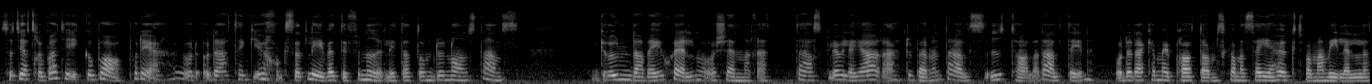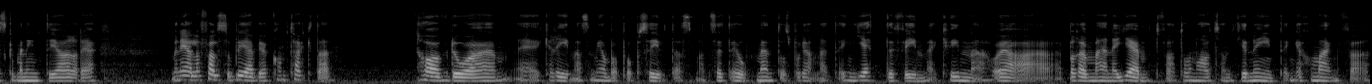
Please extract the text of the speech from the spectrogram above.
Så att jag tror bara att jag gick och bar på det. Och, och där tänker jag också att livet är förnyligt. Att om du någonstans grundar dig själv och känner att det här skulle jag vilja göra. Du behöver inte alls uttala det alltid. Och det där kan man ju prata om. Ska man säga högt vad man vill eller ska man inte göra det? Men i alla fall så blev jag kontaktad av då eh, Karina som jobbar på Civitas med att sätta ihop mentorsprogrammet. En jättefin kvinna och jag berömmer henne jämt för att hon har ett sånt genuint engagemang för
